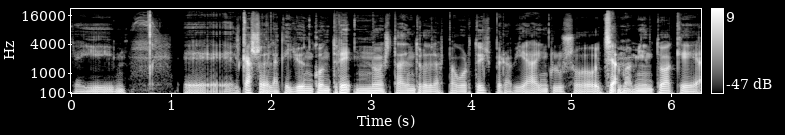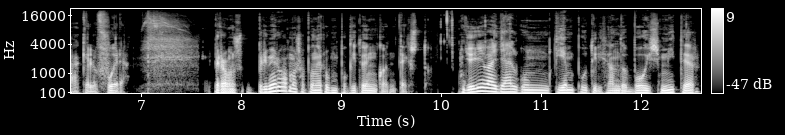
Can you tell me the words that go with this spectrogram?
Que ahí eh, el caso de la que yo encontré no está dentro de las Power Toys, pero había incluso llamamiento a que, a que lo fuera. Pero primero vamos a poner un poquito en contexto. Yo llevo ya algún tiempo utilizando Voice Meter,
